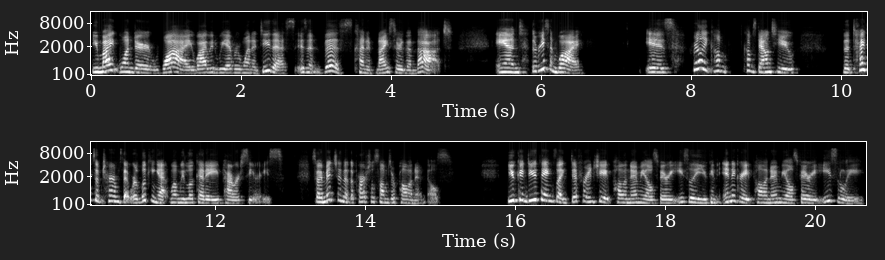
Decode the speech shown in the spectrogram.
You might wonder why. Why would we ever want to do this? Isn't this kind of nicer than that? And the reason why is really come, comes down to the types of terms that we're looking at when we look at a power series. So I mentioned that the partial sums are polynomials. You can do things like differentiate polynomials very easily. You can integrate polynomials very easily.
